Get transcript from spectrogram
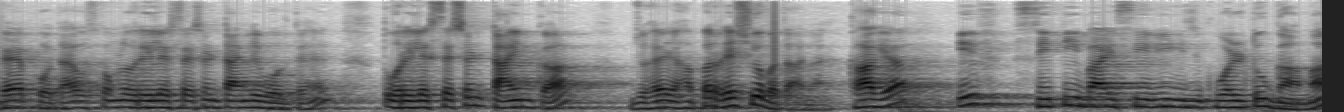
गैप होता है, उसको हम लोग रिलैक्सेशन टाइम भी बोलते हैं। तो रिलैक्सेशन टाइम का जो है यहाँ पर रेशियो बताना है। कहा गया if C P by C V is equal to gamma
